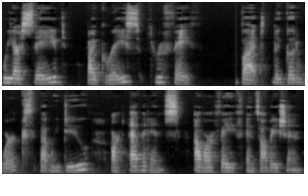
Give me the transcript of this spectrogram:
We are saved by grace through faith, but the good works that we do are evidence of our faith and salvation.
